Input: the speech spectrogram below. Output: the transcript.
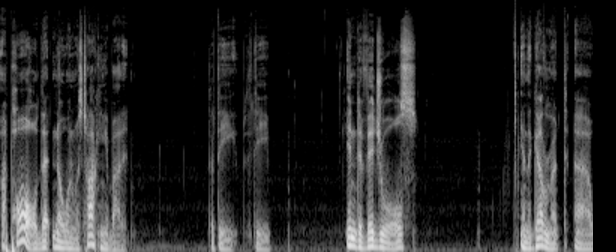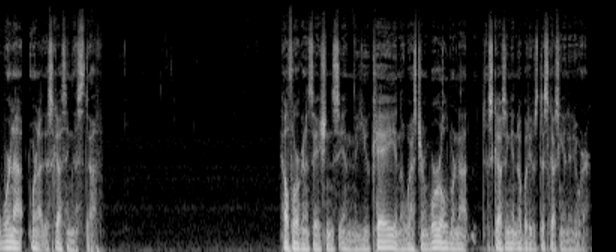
appalled that no one was talking about it, that the the individuals in the government uh, were not were not discussing this stuff. Health organizations in the UK in the Western world were not discussing it. Nobody was discussing it anywhere.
